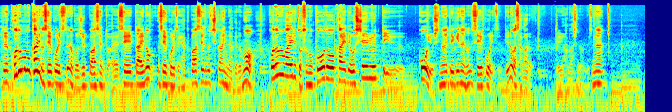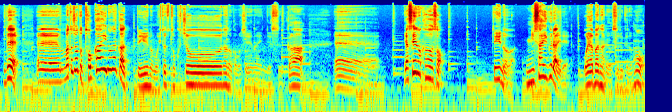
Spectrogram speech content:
で子供の狩りの成功率っていうのは50%、えー、生体の成功率は100%近いんだけども子供がいるとその行動を変えて教えるっていう行為をしないといけないので成功率っていうのが下がるっていう話なんですね。で、えー、またちょっと都会の中っていうのも一つ特徴なのかもしれないんですが、えー、野生のカワウソ。っていうのは2歳ぐらいで親離れをするけども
